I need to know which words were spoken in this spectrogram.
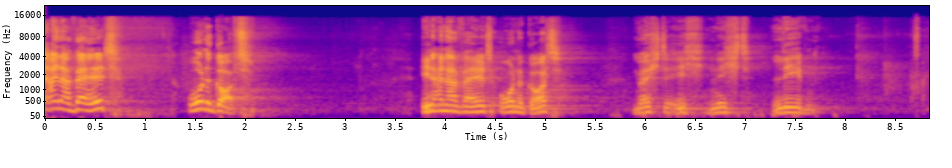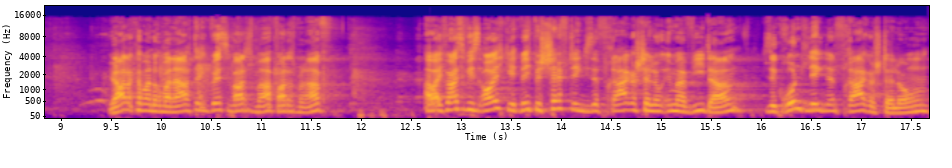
einer Welt ohne Gott, in einer Welt ohne Gott möchte ich nicht leben. Ja, da kann man drüber nachdenken. Bisschen, wartet mal ab, wartet mal ab. Aber ich weiß nicht, wie es euch geht. Mich beschäftigen diese Fragestellungen immer wieder, diese grundlegenden Fragestellungen.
